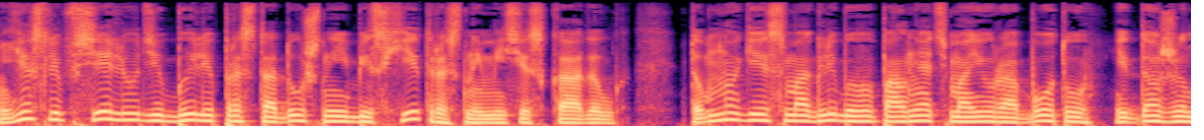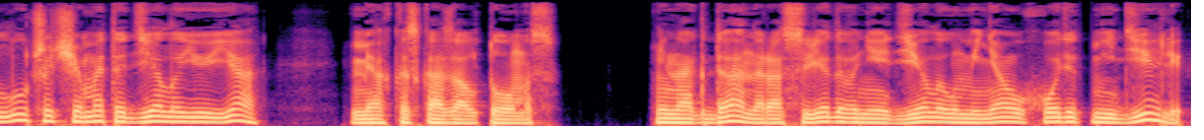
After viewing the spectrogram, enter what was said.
Если б все люди были простодушны и бесхитростны, миссис Кадл, то многие смогли бы выполнять мою работу и даже лучше, чем это делаю я, мягко сказал Томас. Иногда на расследование дела у меня уходят недели,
